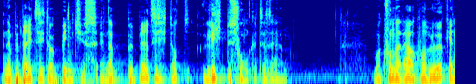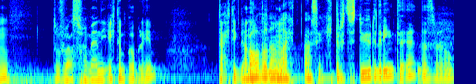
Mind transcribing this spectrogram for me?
En dat beperkte zich tot pintjes. En dat beperkte zich tot licht beschonken te zijn. Maar ik vond dat eigenlijk wel leuk. En dat was voor mij niet echt een probleem. Dacht ik dan. Behalve dan als je achter het stuur drinkt. Hè? Dat is wel...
